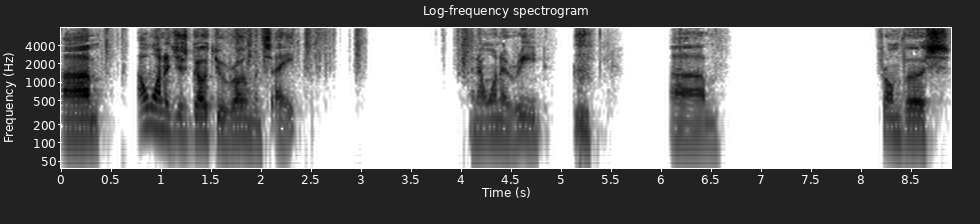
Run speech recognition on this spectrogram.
um, I want to just go to Romans 8 and I want to read um, from verse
